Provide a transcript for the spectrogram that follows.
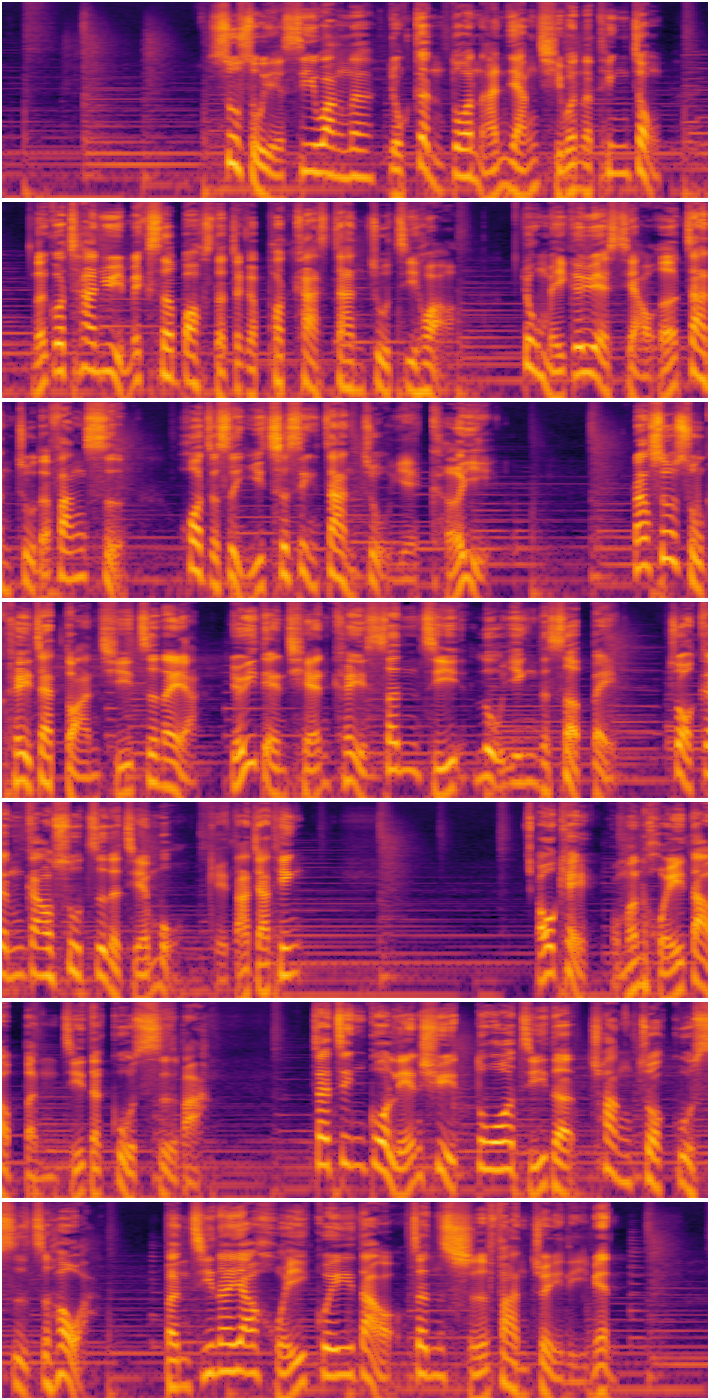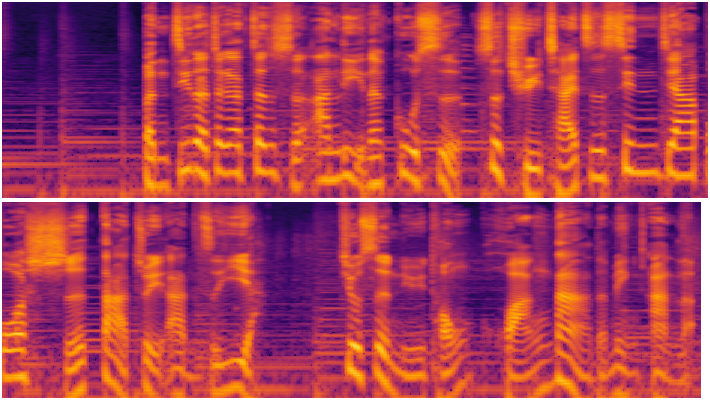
叔叔也希望呢有更多南洋奇闻的听众能够参与 Mixer Box 的这个 Podcast 赞助计划，用每个月小额赞助的方式，或者是一次性赞助也可以，让叔叔可以在短期之内啊有一点钱可以升级录音的设备，做更高素质的节目给大家听。OK，我们回到本集的故事吧。在经过连续多集的创作故事之后啊，本集呢要回归到真实犯罪里面。本集的这个真实案例呢，故事是取材自新加坡十大罪案之一啊，就是女童黄娜的命案了。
